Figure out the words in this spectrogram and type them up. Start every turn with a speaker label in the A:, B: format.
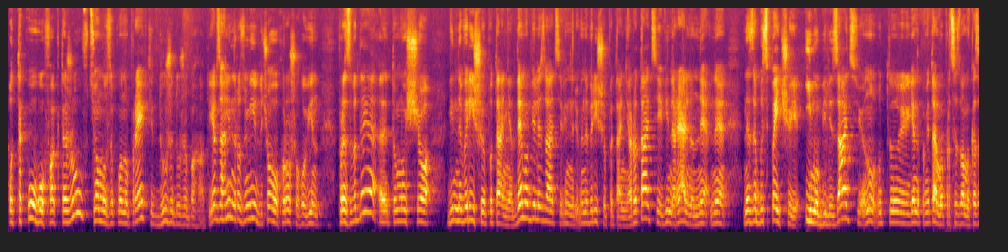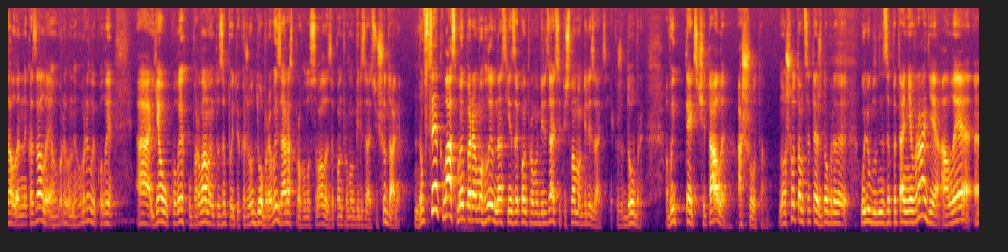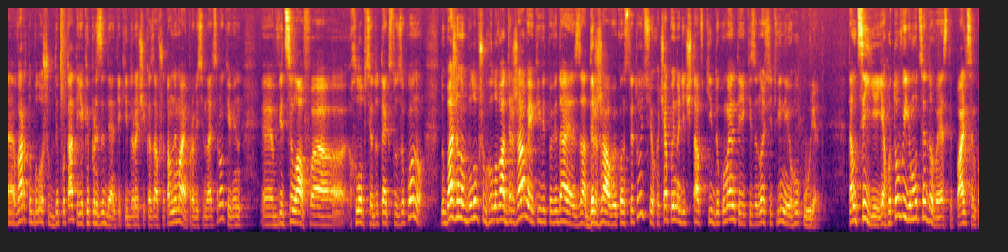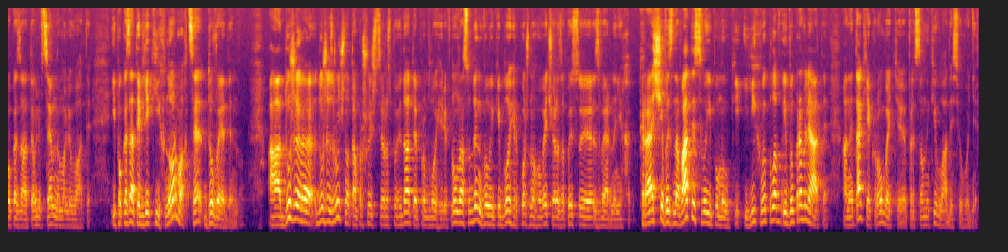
A: от такого фактажу в цьому законопроєкті дуже дуже багато. Я взагалі не розумію, до чого хорошого він призведе, е, тому що він не вирішує питання демобілізації, він не- не вирішує питання ротації, він реально не, не, не забезпечує і мобілізацію. Ну от е, я не пам'ятаю, ми про це з вами казали, не казали, говорили, не говорили, коли. А я у колег по парламенту запитую, кажу: от добре, ви зараз проголосували закон про мобілізацію. Що далі? Ну все, клас, ми перемогли. В нас є закон про мобілізацію, пішла мобілізація. Я кажу, добре. А ви текст читали? А що там? Ну що там? Це теж добре улюблене запитання в Раді, але е, варто було, щоб депутати, як і президент, який, до речі, казав, що там немає про 18 років, він е, відсилав е, хлопця до тексту закону. Ну бажано було б, щоб голова держави, який відповідає за державу і конституцію, хоча б іноді читав ті документи, які заносить він і його уряд. Там це є. Я готовий йому це довести, пальцем показати, олівцем намалювати і показати, в яких нормах це доведено. А дуже дуже зручно там про що це розповідати про блогерів. Ну, у нас один великий блогер кожного вечора записує звернення. Краще визнавати свої помилки і їх виправляти, а не так, як роблять е, представники влади сьогодні.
